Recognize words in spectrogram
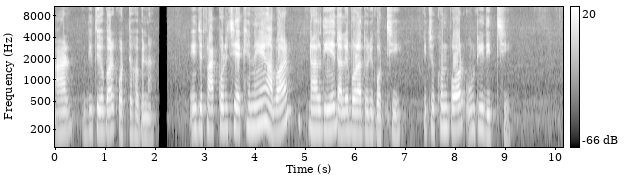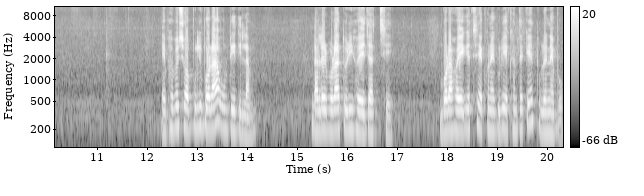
আর দ্বিতীয়বার করতে হবে না। এই যে ফাঁক করেছি এখানে, আবার ডাল দিয়ে ডালের বড়া তৈরি করছি। কিছুক্ষণ পর উল্টিয়ে দিচ্ছি। এভাবে সবগুলি বড়া উল্টিয়ে দিলাম। ডালের বড়া তৈরি হয়ে যাচ্ছে। বড়া হয়ে গেছে, এখন এগুলি এখান থেকে তুলে নেব।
